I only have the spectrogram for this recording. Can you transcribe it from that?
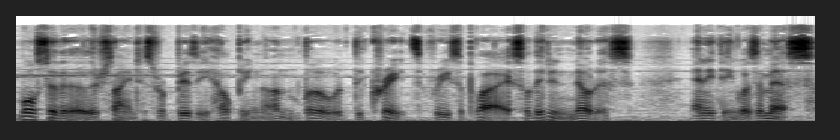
Most of the other scientists were busy helping unload the crates of resupply, so they didn't notice anything was amiss.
